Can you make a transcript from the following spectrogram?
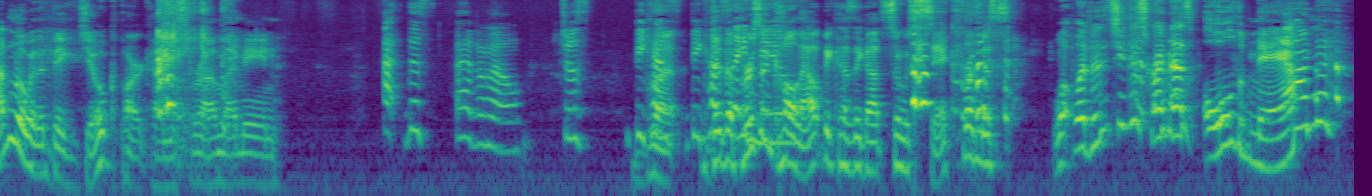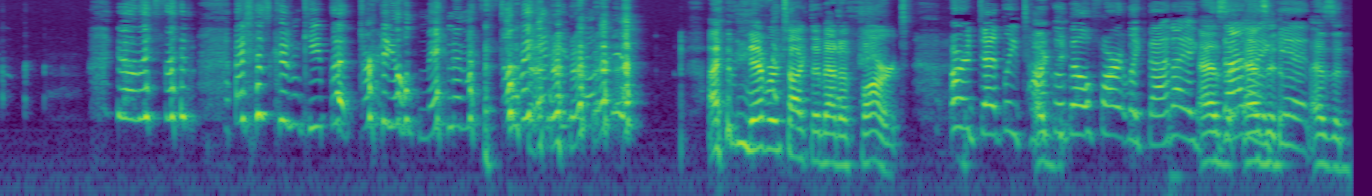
I don't know where the big joke part comes from. I mean, Uh, this I don't know. Just because but because did the person knew, call out because they got so sick from this? What? What did she describe it as? Old man? Yeah, they said I just couldn't keep that dirty old man in my stomach anymore. I have never talked about a fart or a deadly Taco Ag- Bell fart like that. I as that as I a get as a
